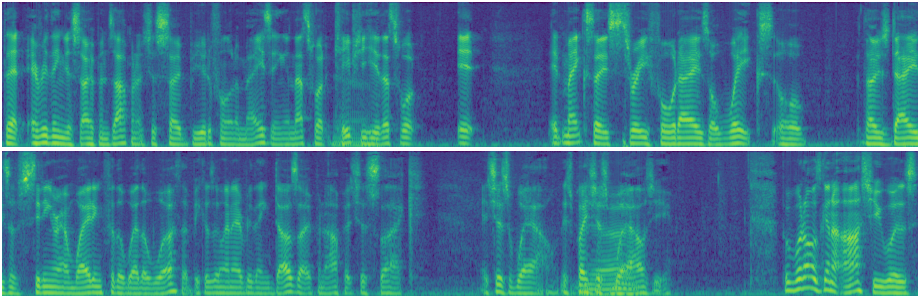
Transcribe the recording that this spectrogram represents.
that everything just opens up and it's just so beautiful and amazing, and that's what keeps you here. That's what it it makes those three, four days or weeks or those days of sitting around waiting for the weather worth it because when everything does open up, it's just like it's just wow. This place just wows you. But what I was going to ask you was,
